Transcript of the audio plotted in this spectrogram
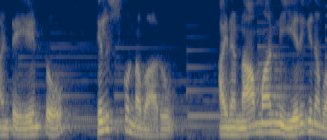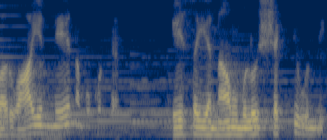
అంటే ఏంటో తెలుసుకున్నవారు ఆయన నామాన్ని ఎరిగిన వారు ఆయన్నే నమ్ముకుంటారు. ఏసయ్య నామములో శక్తి ఉంది.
